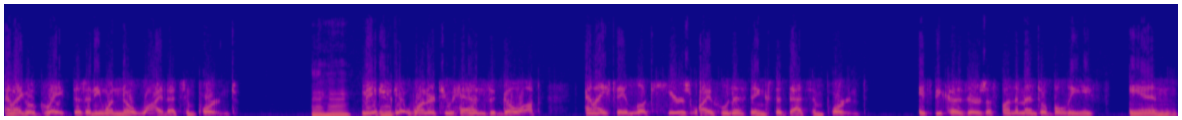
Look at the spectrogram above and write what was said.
And I go, great. Does anyone know why that's important? Mm-hmm. Maybe you get one or two hands that go up. And I say, look, here's why Huna thinks that that's important. It's because there's a fundamental belief in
